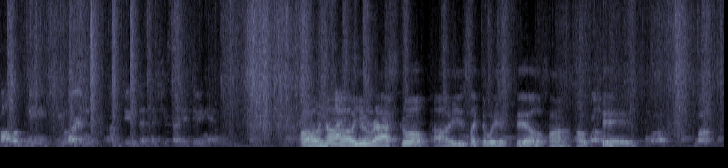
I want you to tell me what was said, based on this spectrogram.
Follows me. She learns I'm doing this, and she started doing it. Oh no, you rascal. Oh, you just like the way it feels, huh? Okay. Whoa, whoa,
